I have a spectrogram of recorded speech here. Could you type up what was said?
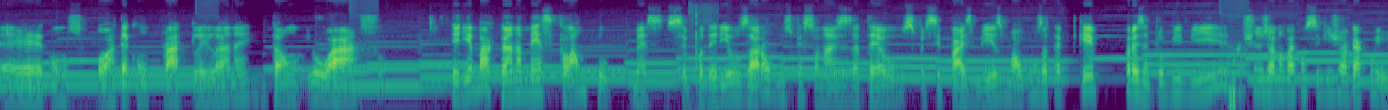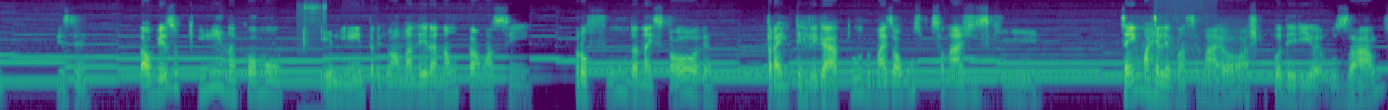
é, com, ou até com o Pratley lá, né? Então eu acho que seria bacana mesclar um pouco. Mas você poderia usar alguns personagens até os principais mesmo, alguns até porque, por exemplo, o Vivi, a gente já não vai conseguir jogar com ele. Exemplo. Talvez o Kina, como ele entra de uma maneira não tão assim profunda na história, para interligar tudo, mas alguns personagens que têm uma relevância maior, acho que poderia usá-los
